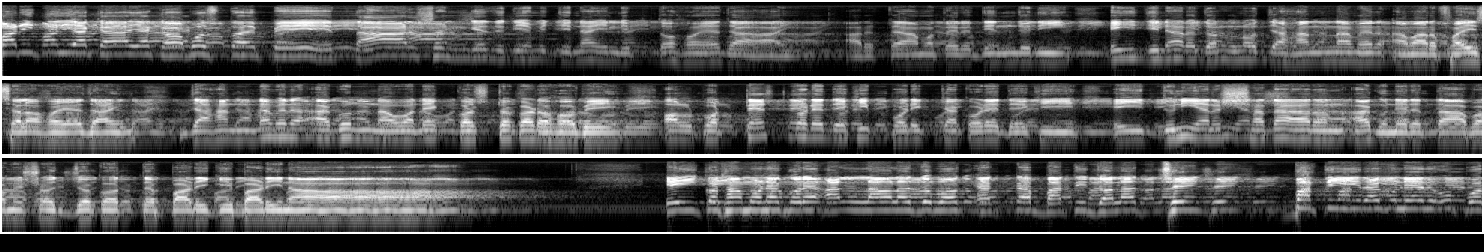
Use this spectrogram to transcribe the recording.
বাড়িতে একা একা অবস্থায় পেয়ে তার সঙ্গে যদি আমি জিনাই লিপ্ত হয়ে যাই, আর কেয়ামতের দিন যদি এই জিনার জন্য জাহান নামের আমার ফয়সালা হয়ে যায় জাহান নামের আগুন না অনেক কষ্টকর হবে। অল্প টেস্ট করে দেখি, পরীক্ষা করে দেখি, এই দুনিয়ার সাধারণ আগুনের তাপ আমি সহ্য করতে পারি কি পারি না। এই কথা মনে করে আল্লাহ যুবক একটা বাতি জ্বলাচ্ছে। বাতির আগুনের উপর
